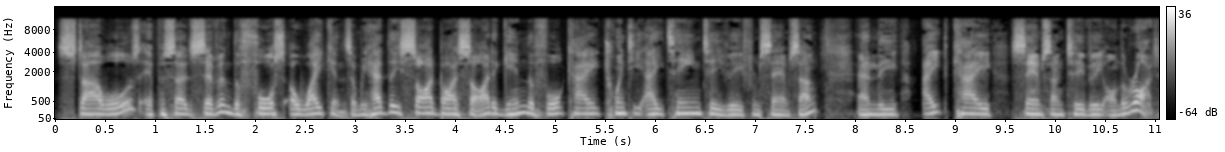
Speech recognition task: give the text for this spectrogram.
Star Wars Episode 7 The Force Awakens. And we had these side by side again the 4K 2018 TV from Samsung and the 8K Samsung TV on the right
